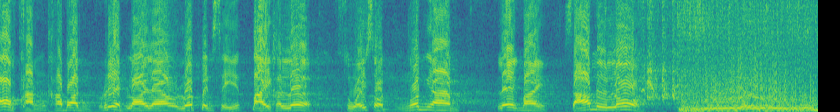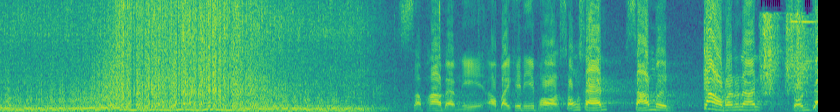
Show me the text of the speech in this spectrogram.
ครอบถังคาร์บอนเรียบร้อยแล้ว รถเป็นสีไตคัลเลอร์ สวยสดงดงาม เลขไม่30,000โล สภาพแบบนี้เอาไปแค่นี้พอ 2 3 9 0 0 0เท่านั้น สนใจ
